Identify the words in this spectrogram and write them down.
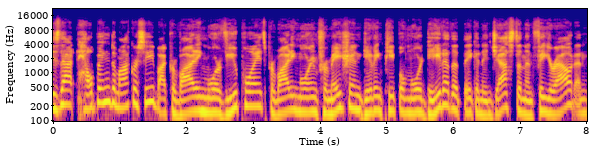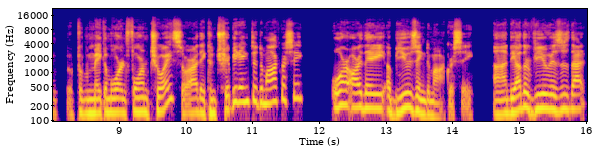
Is that helping democracy by providing more viewpoints, providing more information, giving people more data that they can ingest and then figure out and make a more informed choice? Or are they contributing to democracy? Or are they abusing democracy? Uh, the other view is, is that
